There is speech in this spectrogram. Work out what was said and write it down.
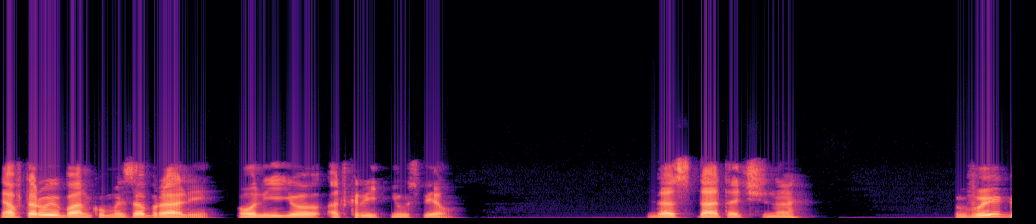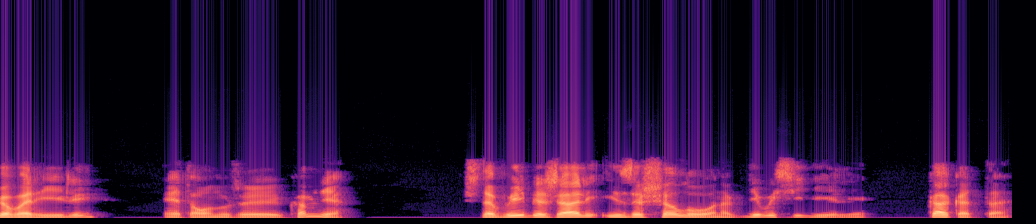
А вторую банку мы забрали, он ее открыть не успел. Достаточно. Вы говорили, это он уже ко мне, что вы бежали из эшелона, где вы сидели. Как это?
